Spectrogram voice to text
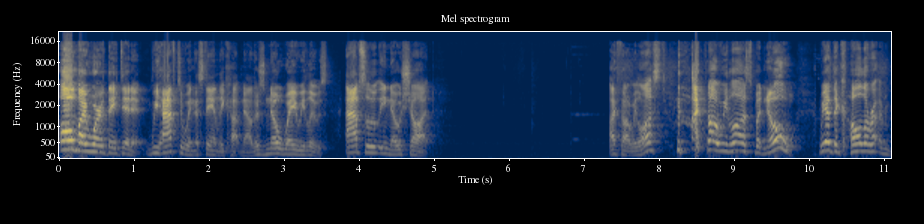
Oh my word, they did it. We have to win the Stanley Cup now. There's no way we lose. Absolutely no shot. I thought we lost. I thought we lost, but no! We have the Colorado...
